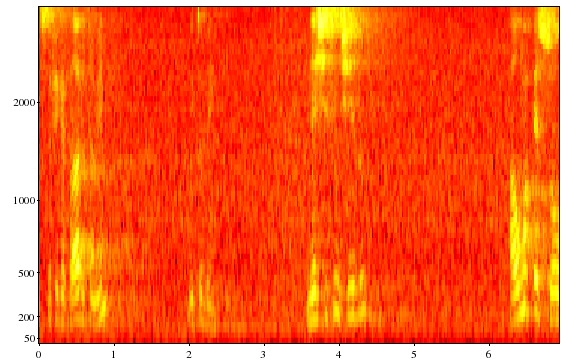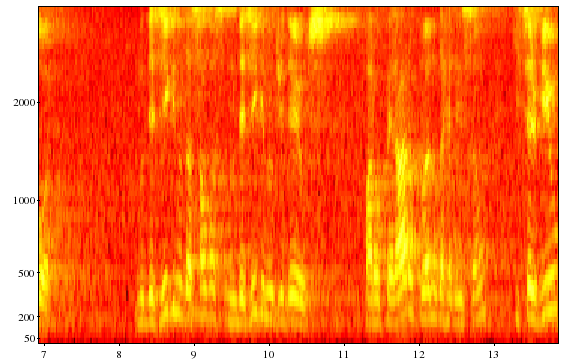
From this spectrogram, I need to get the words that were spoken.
Isso fica claro também? Muito bem. Neste sentido, há uma pessoa no desígnio da salvação, no desígnio de Deus para operar o plano da redenção que serviu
